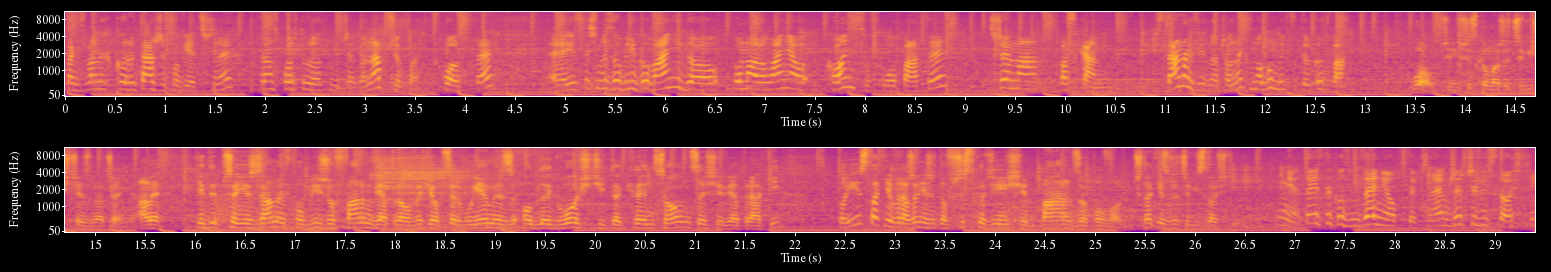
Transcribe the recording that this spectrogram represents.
tak zwanych korytarzy powietrznych transportu lotniczego. Na przykład w Polsce e, jesteśmy zobligowani do pomalowania końców łopaty trzema paskami. W Stanach Zjednoczonych mogą być tylko dwa. Wow, czyli wszystko ma rzeczywiście znaczenie. Ale kiedy przejeżdżamy w pobliżu farm wiatrowych i obserwujemy z odległości te kręcące się wiatraki, to jest takie wrażenie, że to wszystko dzieje się bardzo powoli. Czy tak jest w rzeczywistości? Nie, to jest tylko złudzenie optyczne. W rzeczywistości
